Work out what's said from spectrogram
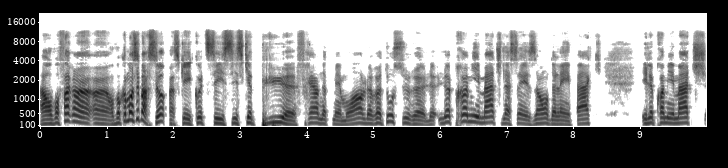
Alors, on va faire un, on va commencer par ça parce que écoute, c'est c'est ce qui est de plus euh, frais en notre mémoire. Le retour sur le, premier match de la saison de l'Impact et le premier match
